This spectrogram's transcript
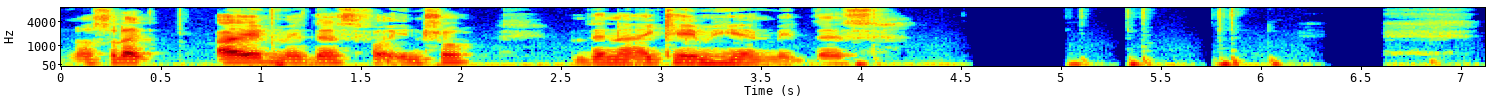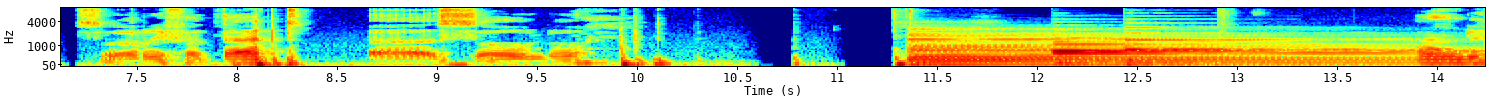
You know so like i made this for intro then i came here and made this. Sorry for that. Uh solo only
